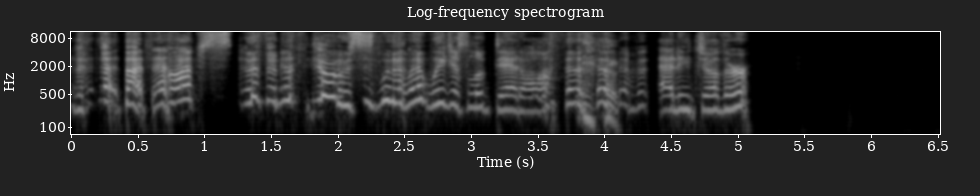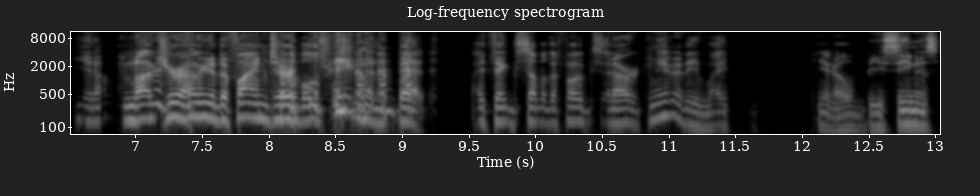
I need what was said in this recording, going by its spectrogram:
Oops. we just looked at off at each other. you know, I'm not sure how you define terrible treatment, but I think some of the folks in our community might, you know, be seen as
